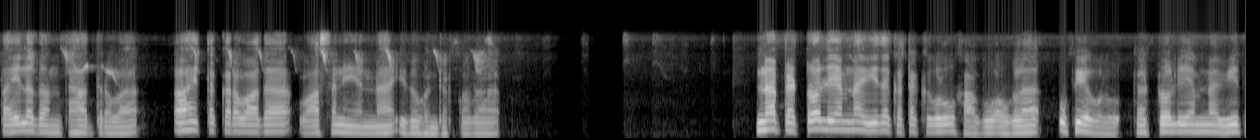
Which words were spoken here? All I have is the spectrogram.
ತೈಲದಂತಹ ದ್ರವ, ಅಹಿತಕರವಾದ ವಾಸನೆಯನ್ನ ಇದು ಹೊಂದಿರ್ತದ. ಇನ್ನ ಪೆಟ್ರೋಲಿಯಂನ ವಿವಿಧ ಘಟಕಗಳು ಹಾಗೂ ಅವುಗಳ ಉಪಯೋಗಗಳು. ಪೆಟ್ರೋಲಿಯಂನ ವಿವಿಧ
